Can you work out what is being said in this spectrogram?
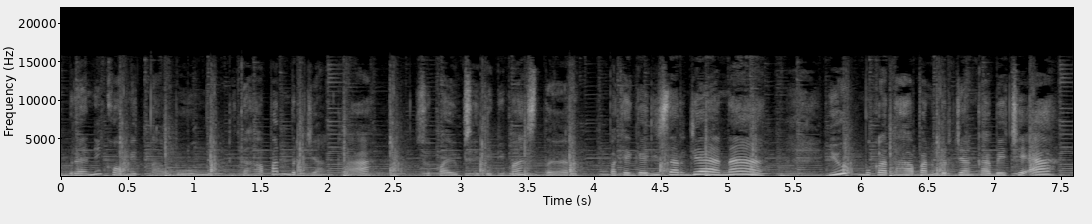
Berani komit nabung di tahapan berjangka supaya bisa jadi master pakai gaji sarjana. Yuk buka tahapan berjangka BCA.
